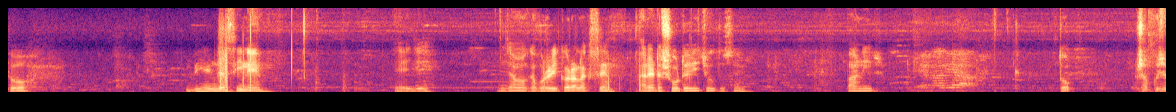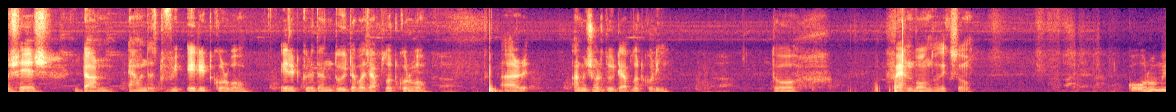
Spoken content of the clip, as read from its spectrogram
তো বিহাইন্ড দ্য সিনে এই যে জামা কাপড় রেডি করা লাগছে, আর এটা শুটেরই চলতেছে, পানির। তো সব কিছু শেষ ডান এখন জাস্ট এডিট করব। এডিট করে দেন দুইটা বাজে আপলোড করব। আর আমি শর্ট দুইটা আপলোড করি। তো ফ্যান বন্ধ, দেখছ? গরমে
